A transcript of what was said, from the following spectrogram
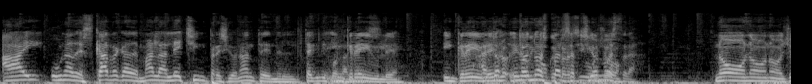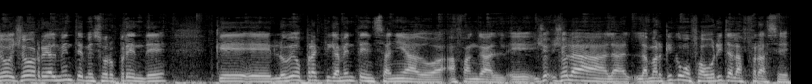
hay una descarga de mala leche impresionante en el técnico. Increíble, increíble. Ah, no es percepción nuestra. No, no, no. Yo, yo realmente me sorprende que eh, lo veo prácticamente ensañado a, Fangal. Eh, yo, la, marqué como favorita la frase.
